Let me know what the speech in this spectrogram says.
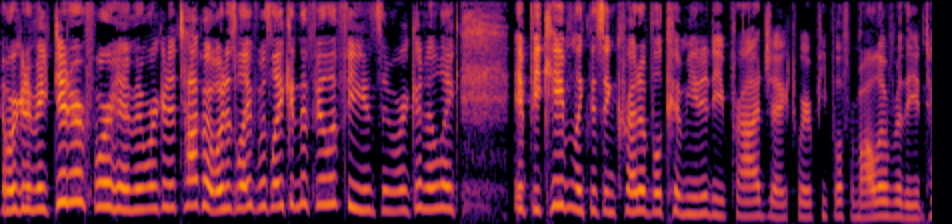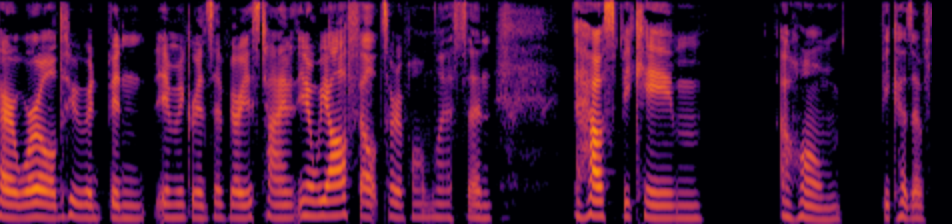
and we're gonna make dinner for him, and we're gonna talk about what his life was like in the Philippines, and we're gonna like, it became like this incredible community project where people from all over the entire world who had been immigrants at various times, you know, we all felt sort of homeless and the house became a home because of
